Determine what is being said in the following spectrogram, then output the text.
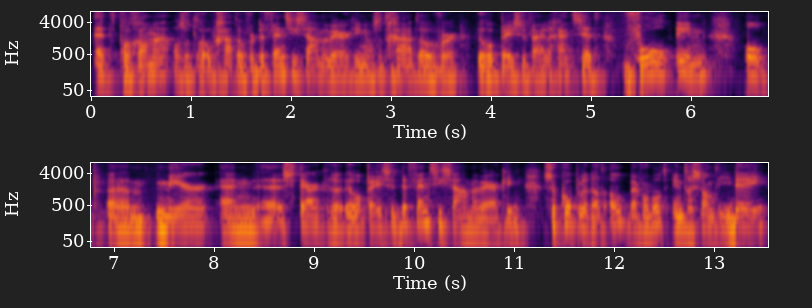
het programma, als het gaat over defensiesamenwerking, als het gaat over Europese veiligheid, zet vol in op um, meer en uh, sterkere Europese defensiesamenwerking. Ze koppelen dat ook bijvoorbeeld, interessant idee,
